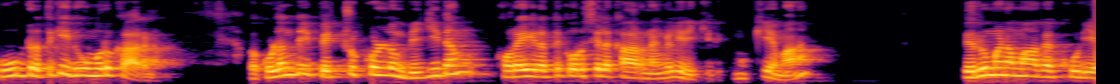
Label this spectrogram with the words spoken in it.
கூடுறதுக்கு இதுவும் ஒரு காரணம். இப்போ குழந்தை பெற்றுக்கொள்ளும் விகிதம் குறைகிறதுக்கு ஒரு சில காரணங்கள் இருக்குது. முக்கியமா திருமணமாகக்கூடிய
